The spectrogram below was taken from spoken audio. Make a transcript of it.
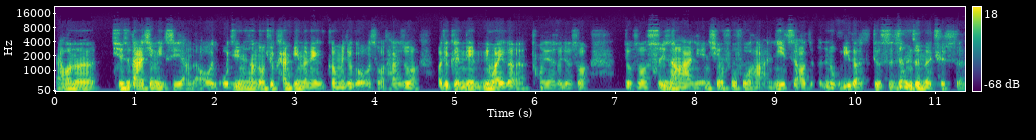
然后呢，其实大家心里是一样的。我我印象中去看病的那个哥们就跟我说，他说我就跟那另外一个同学说，就是说。就说，实际上啊，年轻夫妇哈，你只要努力的，就是认真的去吃，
